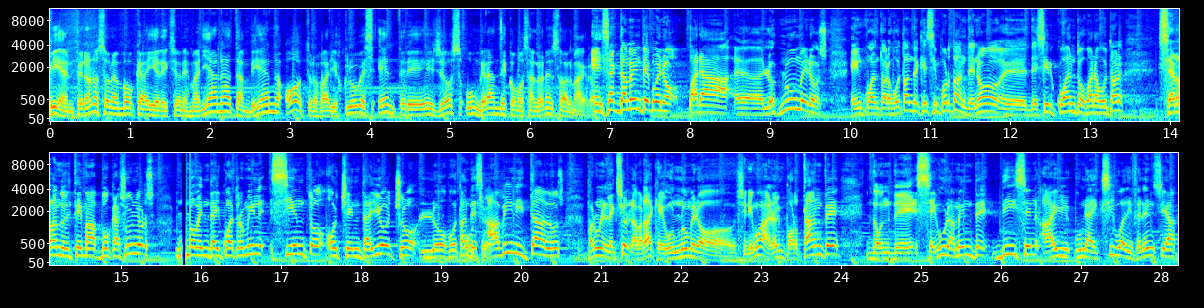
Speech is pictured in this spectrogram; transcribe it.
Bien, pero no solo en Boca hay elecciones mañana, también otros varios clubes, entre ellos un grande como San Lorenzo de Almagro. Exactamente, bueno, para eh, los números en cuanto a los votantes, que es importante, ¿no? Eh, decir cuántos van a votar. Cerrando el tema Boca Juniors, 94.188 los votantes Muchos. habilitados para una elección. La verdad que un número sin igual, ¿no? Importante, donde seguramente dicen hay una exigua diferencia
